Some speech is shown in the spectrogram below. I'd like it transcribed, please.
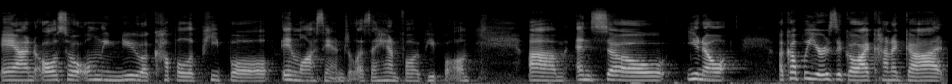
And also only knew a couple of people in Los Angeles, a handful of people. Um, and so, you know, a couple years ago, I kind of got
